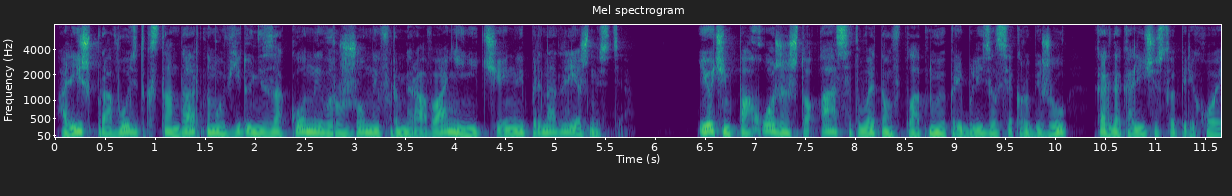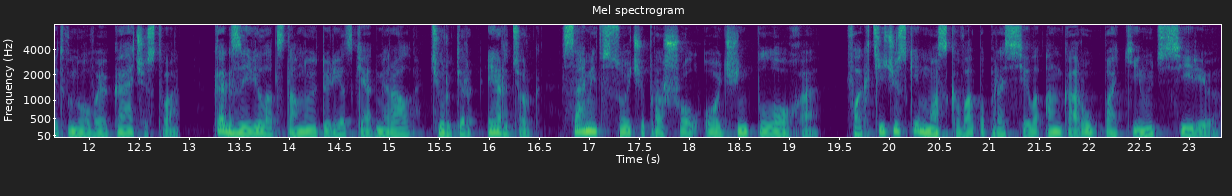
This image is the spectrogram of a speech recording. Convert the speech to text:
а лишь проводит к стандартному виду незаконные вооруженные формирования ничейной принадлежности. И очень похоже, что Асад в этом вплотную приблизился к рубежу, когда количество переходит в новое качество. Как заявил отставной турецкий адмирал Тюркер Эртюрк, саммит в Сочи прошел очень плохо. Фактически Москва попросила Анкару покинуть Сирию.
